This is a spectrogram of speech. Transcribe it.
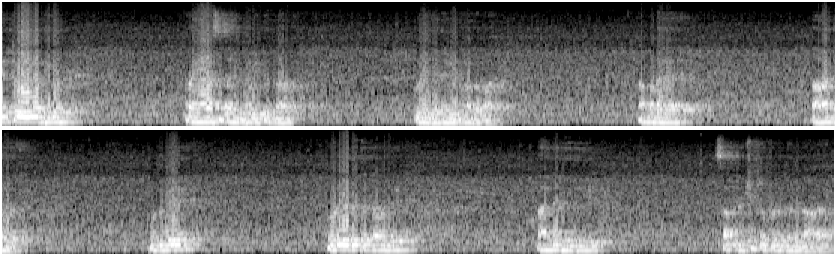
ഏറ്റവും അധികം പ്രയാസം അനുഭവിക്കുന്ന ഒരു ജനവിഭാഗമാണ്. നമ്മുടെ നാട് പൊതുവെ തൊഴിലെടുക്കുന്നവർ നല്ല രീതിയിൽ സംരക്ഷിക്കപ്പെടുന്ന ഒരു നാടാണ്.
